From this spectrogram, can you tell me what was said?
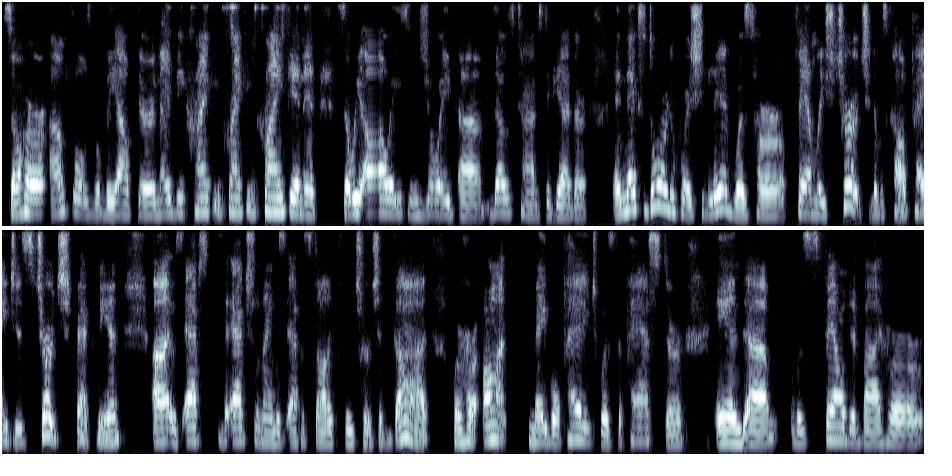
So her uncles would be out there and they'd be cranking, cranking, cranking. And so we always enjoyed uh, those times together. And next door to where she lived was her family's church, and it was called Page's Church back then. Uh, it was abs- the actual name was Apostolic Free Church of God, where her aunt Mabel Page was the pastor and um, was founded by her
